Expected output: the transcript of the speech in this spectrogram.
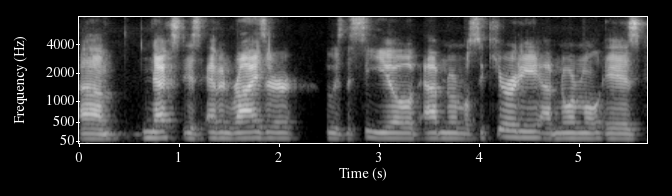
Um, next is Evan Reiser, who is the CEO of Abnormal Security. Abnormal is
